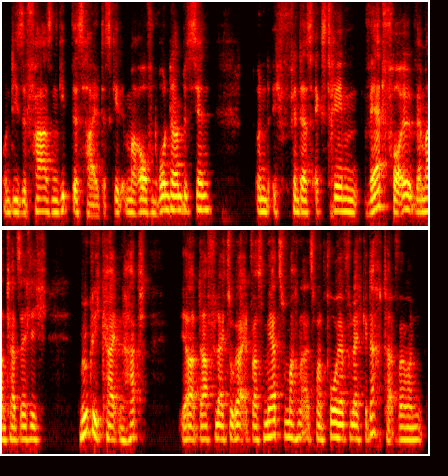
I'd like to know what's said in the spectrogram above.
Und diese Phasen gibt es halt. Es geht immer rauf und runter ein bisschen. Und ich finde das extrem wertvoll, wenn man tatsächlich Möglichkeiten hat, ja, da vielleicht sogar etwas mehr zu machen, als man vorher vielleicht gedacht hat, weil man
